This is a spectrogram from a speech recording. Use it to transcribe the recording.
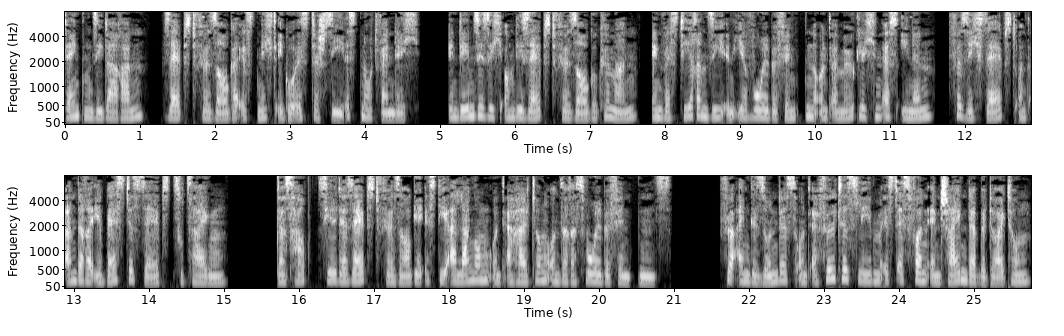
Denken Sie daran, Selbstfürsorge ist nicht egoistisch, sie ist notwendig. Indem Sie sich um die Selbstfürsorge kümmern, investieren Sie in Ihr Wohlbefinden und ermöglichen es Ihnen, für sich selbst und andere Ihr bestes Selbst zu zeigen. Das Hauptziel der Selbstfürsorge ist die Erlangung und Erhaltung unseres Wohlbefindens. Für ein gesundes und erfülltes Leben ist es von entscheidender Bedeutung,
